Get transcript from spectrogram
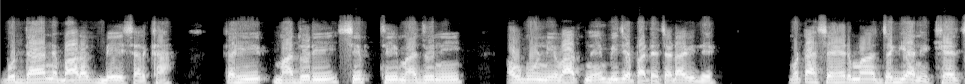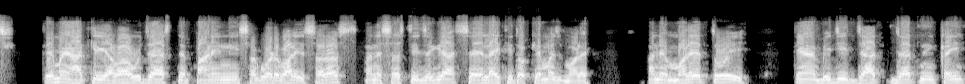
બુઢા અને બાળક બે સરખા. કહી માધુરી શિપથી માજુની અવગુણની વાતને બીજે પાટે ચડાવી દે. મોટા શહેરમાં જગ્યાની ખેંચ. તેમાં આટલી હવા ઉજાસ ને પાણીની સગવડવાળી સરસ અને સસ્તી જગ્યા સહેલાઈથી તો કેમ જ મળે? અને મળે તોય ત્યાં બીજી જાત જાતની કંઈક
